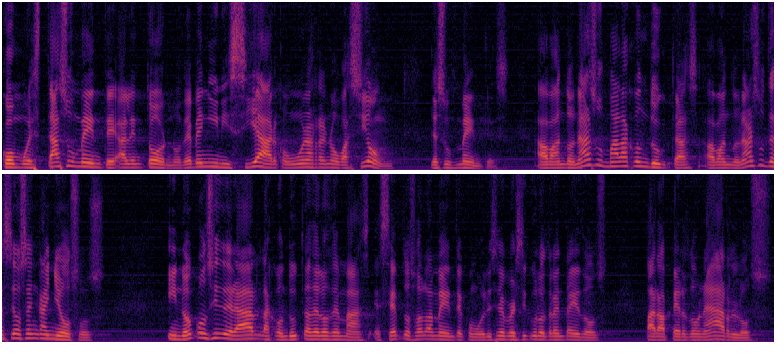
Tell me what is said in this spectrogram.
como está su mente al entorno, deben iniciar con una renovación de sus mentes abandonar sus malas conductas, abandonar sus deseos engañosos y no considerar las conductas de los demás, excepto solamente, como dice el versículo 32, para perdonarlos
